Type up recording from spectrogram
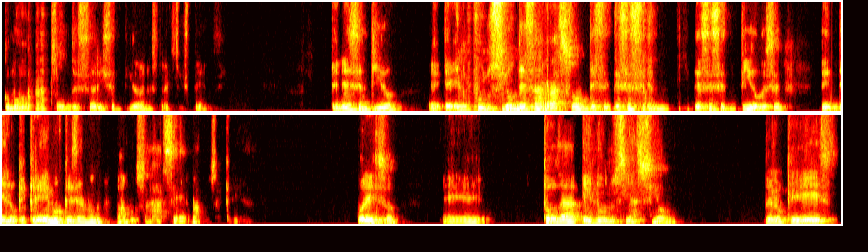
como razón de ser y sentido de nuestra existencia. En ese sentido, en función de esa razón, de ese, de de ese sentido, de, ese, de lo que creemos que es el mundo, vamos a hacer, vamos a crear. Por eso, eh, toda enunciación de lo que es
